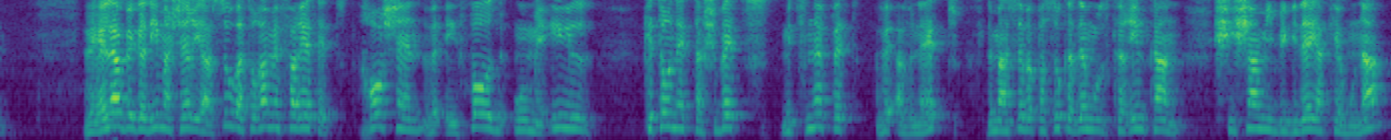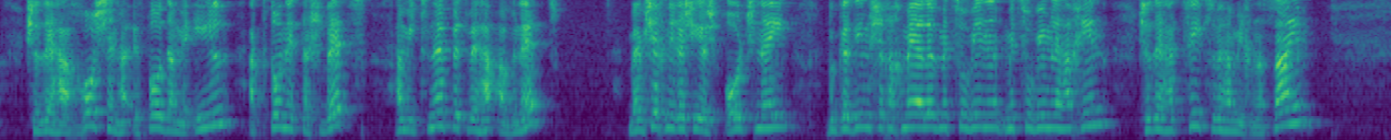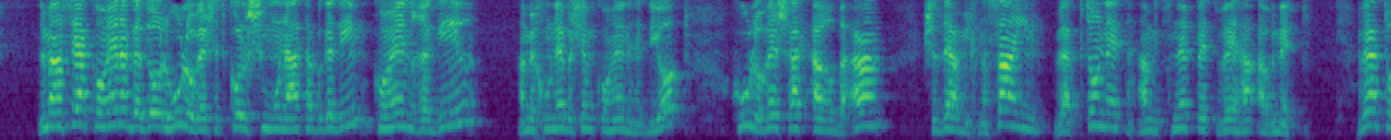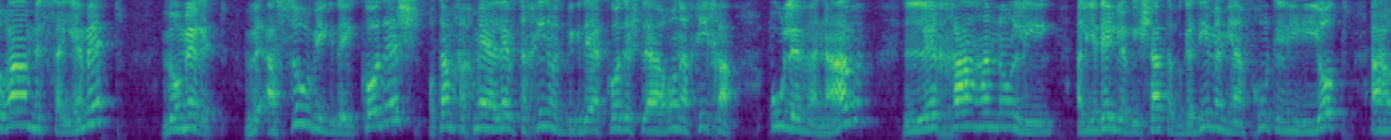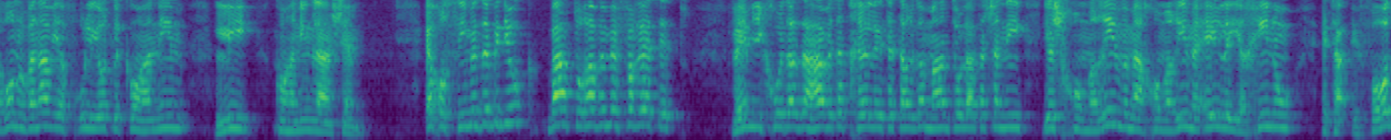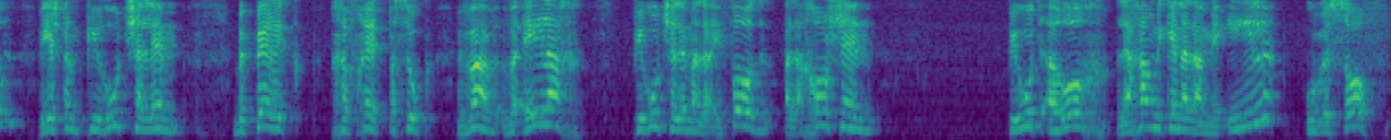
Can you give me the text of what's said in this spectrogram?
ואלה הבגדים אשר יעשו, והתורה מפרטת, חושן ואפוד ומעיל, כתונת תשבץ, מצנפת ואבנת. למעשה בפסוק הזה מוזכרים כאן שישה מבגדי הכהונה, שזה החושן, האפוד, המעיל, הכתונת תשבץ, המצנפת והאבנת. בהמשך נראה שיש עוד שני בגדים שחכמי הלב מצווים, מצווים להכין, שזה הציץ והמכנסיים. למעשה הכהן הגדול הוא לובש את כל שמונת הבגדים, כהן רגיל, המכונה בשם כהן הדיוט, הוא לובש רק ארבעה, שזה המכנסיים והכתונת, המצנפת והאבנת. והתורה מסיימת ואומרת, ועשו בגדי קודש, אותם חכמי הלב תכינו את בגדי הקודש לאהרון אחיך ולבניו, לכהנו לי, על ידי לבישת הבגדים הם יהפכו להיות, אהרון ובניו יהפכו להיות לכהנים, לי, כהנים להשם. איך עושים את זה בדיוק? באה התורה ומפרטת. והם ייקחו את הזהב, את התכלת, את ארגמן, תולעת השני. יש חומרים, ומהחומרים האלה יכינו את האפוד, ויש כאן פירוט שלם בפרק כ"ח, פסוק ו' ואילך, פירוט שלם על האפוד, על החושן, פירוט ארוך, לאחר מכן על המעיל, ובסוף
